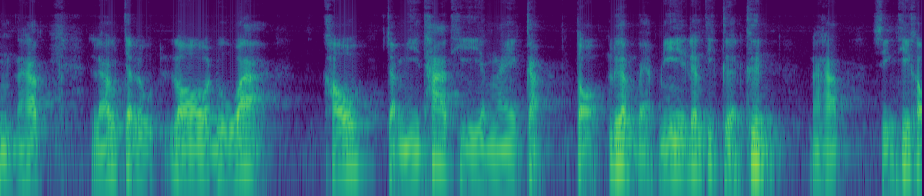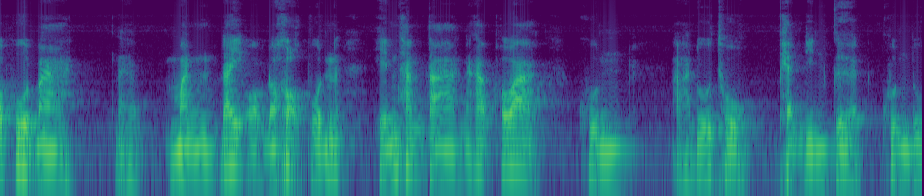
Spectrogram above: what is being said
มนะครับ แล้วจะรอดูว่าเขาจะมีท่าทียังไงกับต่อเรื่องแบบนี้เรื่องที่เกิดขึ้นนะครับ สิ่งที่เขาพูดมานะครับมันได้ออกดอกออกผลเห็นทันตานะครับ เพราะว่าคุณดูถูกแผ่นดินเกิด คุณดู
